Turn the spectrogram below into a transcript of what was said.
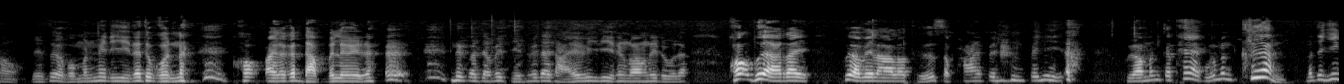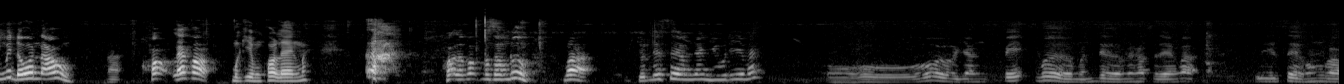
อ้าวเลเซอร์ผมมันไม่ดีนะทุกคนนะเคาะไปแล้วก็ดับไปเลยนะนึกว่าจะไม่ติดไม่ได้ถ่ายให้พี่ๆน้องๆได้ดูแล้วเคาะเพื่ออะไรเพื่อเวลาเราถือสะพายไปนั่นไปนี่ เผื่อมันกระแทกหรือมันเคลื่อน มันจะยิงไม่โดนเอาเคาะแล้วก็เมื่อกี้ผมเคาะแรงไหมเคาะแล้วก็มาส่องดูว่าจุดเลเซอร์มันยังอยู่ดีไหมโอ้โหยังเป๊ะเวอร์เหมือนเดิมนะครับ แสดงว่าเลเซอร์ของเรา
